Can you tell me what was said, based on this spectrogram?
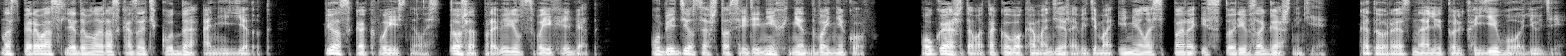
Но сперва следовало рассказать, куда они едут. Пес, как выяснилось, тоже проверил своих ребят. Убедился, что среди них нет двойников. У каждого такого командира, видимо, имелась пара историй в загашнике, которые знали только его люди.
